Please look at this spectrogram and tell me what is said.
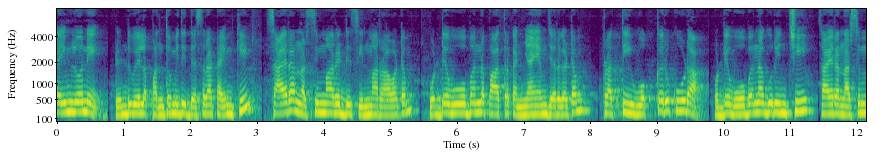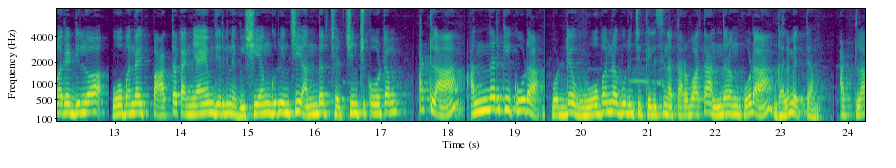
టైంలోనే రెండు వేల పంతొమ్మిది దసరా టైంకి సాయిరా నరసింహారెడ్డి సినిమా రావటం ఒడ్డే ఓబన్న పాత్రకు అన్యాయం జరగటం ప్రతి ఒక్కరు కూడా ఒడ్డే ఓబన్న గురించి సాయిరా నరసింహారెడ్డిలో ఓబన్న పాత్రకు అన్యాయం జరిగిన విషయం గురించి అందరు చర్చించుకోవటం అట్లా అందరికీ కూడా ఒడ్డే ఓబన్న గురించి తెలిసిన తర్వాత అందరం కూడా గలమెత్తాం. అట్లా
